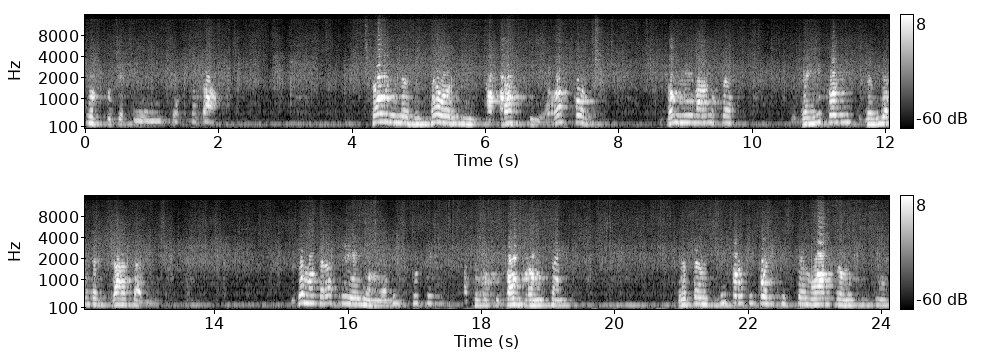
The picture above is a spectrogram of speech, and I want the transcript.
uskutečnění těchto zásad. Jsou-li mezi teorií a praxí rozpory, domnívám se, že nikoli ve věcech zásadních. Demokracie je mě diskutí a si kompromisem. Byl jsem vždy proti politickému absolutismu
